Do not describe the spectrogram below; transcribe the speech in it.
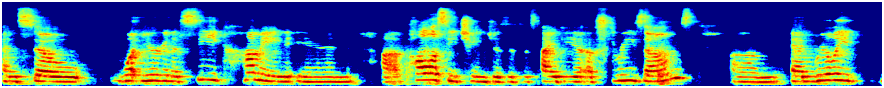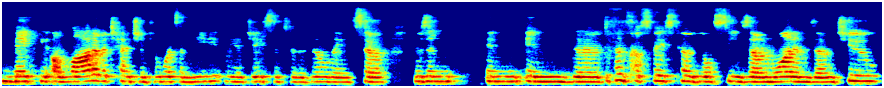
and so what you're going to see coming in uh, policy changes is this idea of three zones um, and really making a lot of attention to what's immediately adjacent to the building. So there's an in, in the defensible space code, you'll see zone one and zone two.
